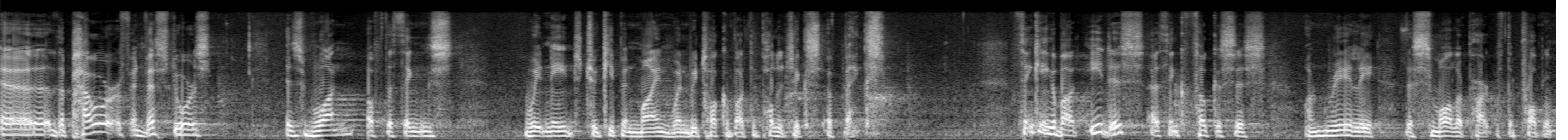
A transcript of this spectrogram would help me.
uh, the power of investors is one of the things we need to keep in mind when we talk about the politics of banks. Thinking about EDIS, I think, focuses on really the smaller part of the problem.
